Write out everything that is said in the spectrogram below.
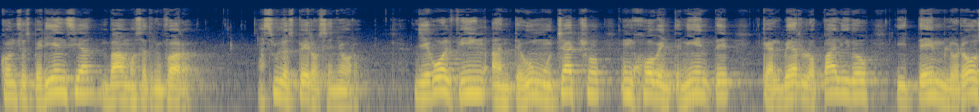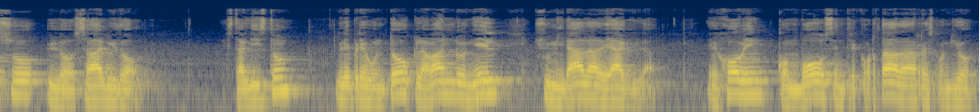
con su experiencia vamos a triunfar. Así lo espero, señor. Llegó al fin ante un muchacho, un joven teniente, que al verlo pálido y tembloroso lo saludó. ¿Está listo? le preguntó clavando en él su mirada de águila. El joven, con voz entrecortada, respondió,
